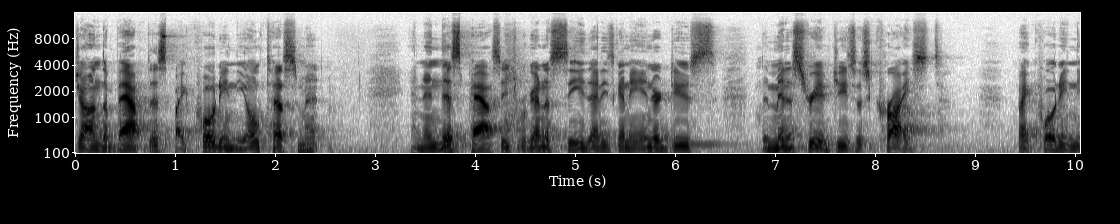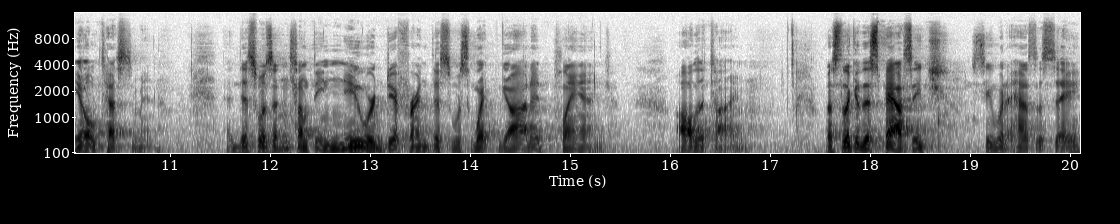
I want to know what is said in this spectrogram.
John the Baptist by quoting the Old Testament. And in this passage, we're going to see that he's going to introduce the ministry of Jesus Christ by quoting the Old Testament. This wasn't something new or different, this was what God had planned all the time. Let's look at this passage, see what it has to say.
